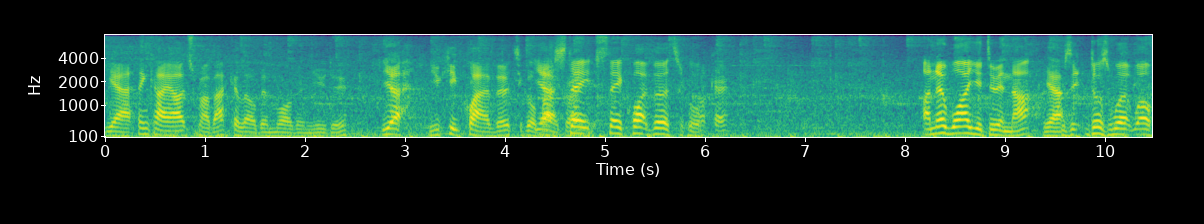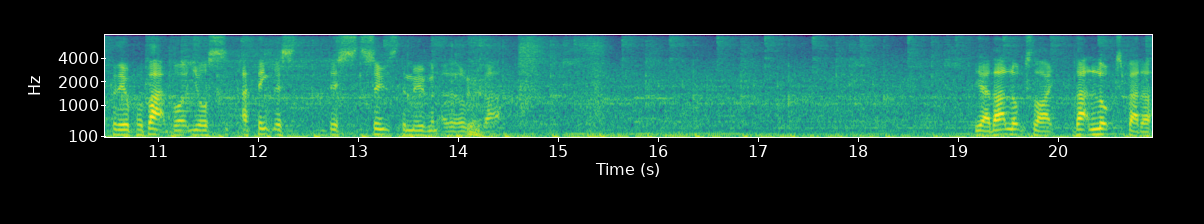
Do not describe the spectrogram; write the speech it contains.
Yeah, I think I arch my back a little bit more than you do. Yeah, You keep quite a vertical yeah, stay, right? stay quite vertical. Okay. I know why you're doing that, Yeah. because it does work well for the upper back, but you're, I think this, this suits the movement a little bit better. Yeah, that looks like, that looks better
